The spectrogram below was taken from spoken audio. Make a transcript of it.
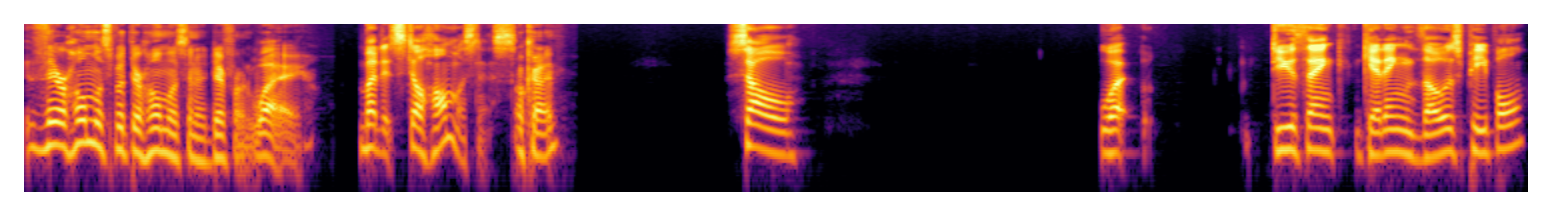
they're homeless, but they're homeless in a different way. but it's still homelessness. Okay. So, what do you think getting those people?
